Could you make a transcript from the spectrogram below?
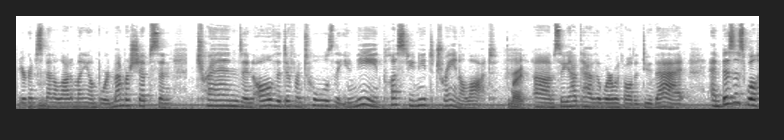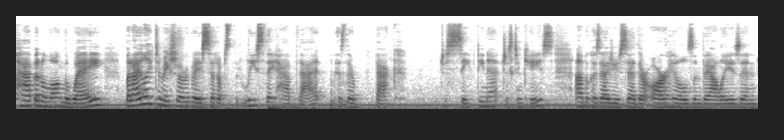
You're going to spend a lot of money on board memberships and trend and all the different tools that you need. Plus, you need to train a lot. Right. Um, so you have to have the wherewithal to do that. And business will happen along the way, but I like to make sure everybody's set up so at least they have that as their back just safety net just in case um, because as you said there are hills and valleys and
